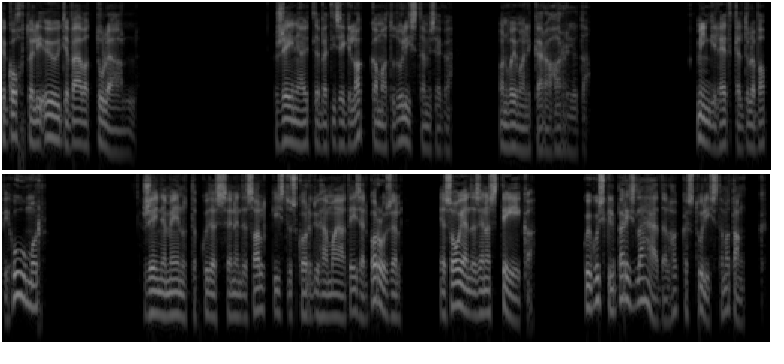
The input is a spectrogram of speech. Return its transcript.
see koht oli ööd ja päevad tule all. Ženia ütleb, et isegi lakkamatu tulistamisega on võimalik ära harjuda. mingil hetkel tuleb appi huumor. Ženia meenutab, kuidas see nende salk istus kord ühe maja teisel korrusel ja soojendas ennast teega, kui kuskil päris lähedal hakkas tulistama tank.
